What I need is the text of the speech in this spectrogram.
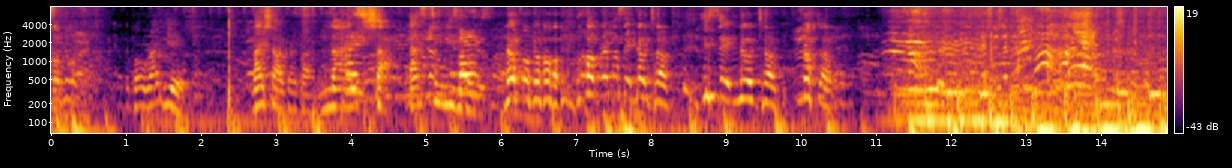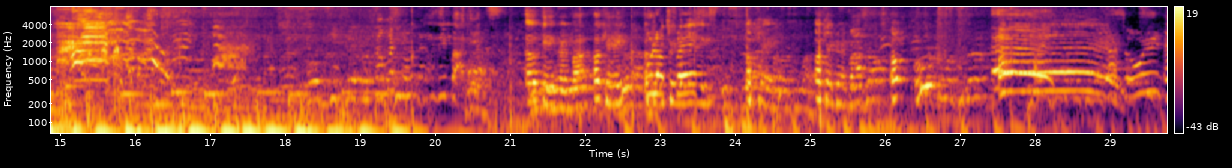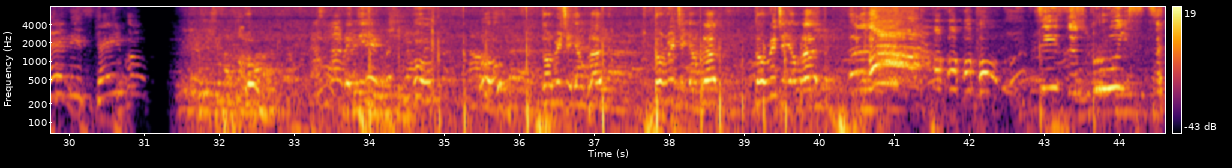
right here. Nice shot, Grandpa. Nice shot. That's too easy for me. No, no. Oh, Grandpa said no jump. He said no jump. No jump. Easy pockets. Okay, Grandpa. Okay. Pull up Between the face. legs. Okay. Okay, Grandpa. Oh, ooh. Game over. Boom. That's not big deal. Boom. Boom. Don't reach it, young blood. Don't reach it, young blood. Don't reach it, young blood. Oh! Jesus Christ!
